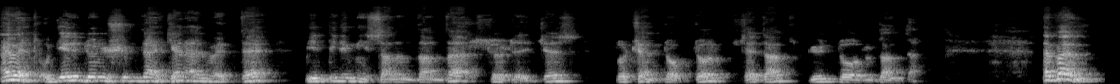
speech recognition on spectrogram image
Evet o geri dönüşüm derken elbette bir bilim insanından da söz edeceğiz. Doçent Doktor Sedat Gündoğdu'dan da. Efendim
